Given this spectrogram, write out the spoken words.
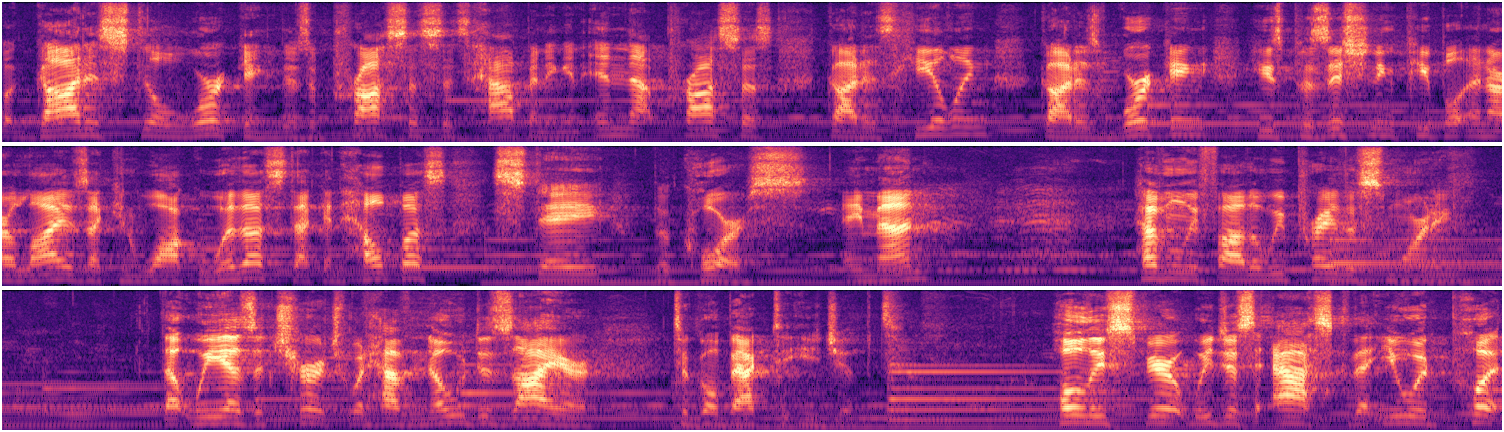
But God is still working. There's a process that's happening. And in that process, God is healing, God is working. He's positioning people in our lives that can walk with us, that can help us stay the course. Amen? Heavenly Father, we pray this morning that we as a church would have no desire to go back to Egypt. Holy Spirit, we just ask that you would put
